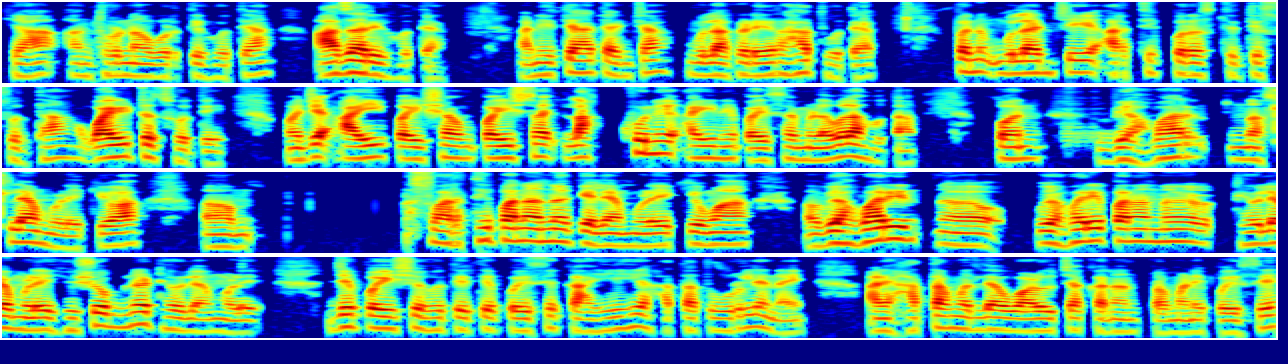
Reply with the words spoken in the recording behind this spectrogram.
ह्या अंथरुणावरती होत्या आजारी होत्या आणि त्या त्यांच्या मुलाकडे राहत होत्या. पण मुलांची आर्थिक परिस्थिती सुद्धा वाईटच होती. म्हणजे आई पैशा पैसा लाखोने आईने पैसा मिळवला होता. पण व्यवहार नसल्यामुळे किंवा स्वार्थीपणा न केल्यामुळे किंवा व्यवहारी व्यवहारीपणा न ठेवल्यामुळे हिशोब न ठेवल्यामुळे जे पैसे होते ते पैसे काहीही हातात उरले नाही आणि हातामधल्या वाळूच्या कणांप्रमाणे पैसे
